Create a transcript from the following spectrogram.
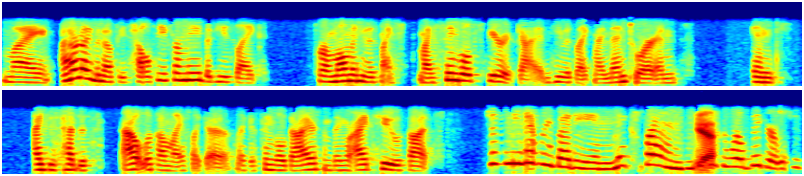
my I don't even know if he's healthy for me, but he's like for a moment he was my my single spirit guide. And he was like my mentor and and I just had this outlook on life like a like a single guy or something where I too thought just meet everybody and make friends and Yeah. make the world bigger, which is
